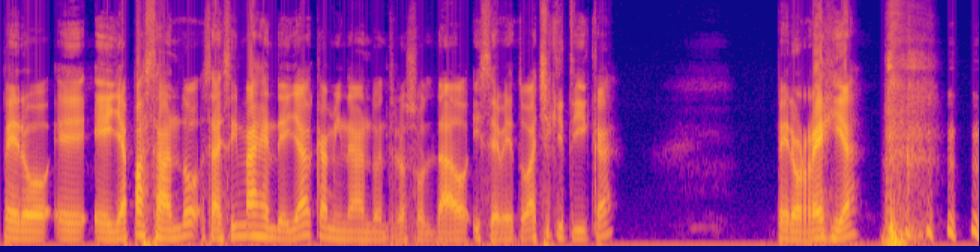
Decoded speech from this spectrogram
pero eh, ella pasando, o sea, esa imagen de ella caminando entre los soldados y se ve toda chiquitica, pero regia.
